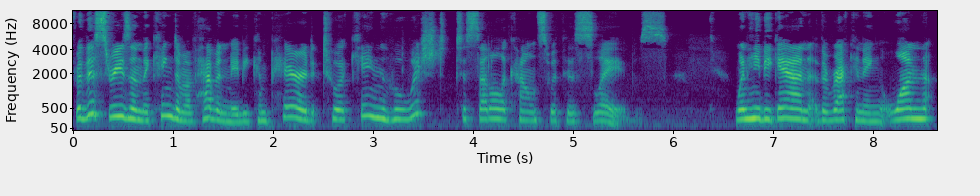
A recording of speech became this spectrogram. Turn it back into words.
For this reason, the kingdom of heaven may be compared to a king who wished to settle accounts with his slaves. When he began the reckoning, one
